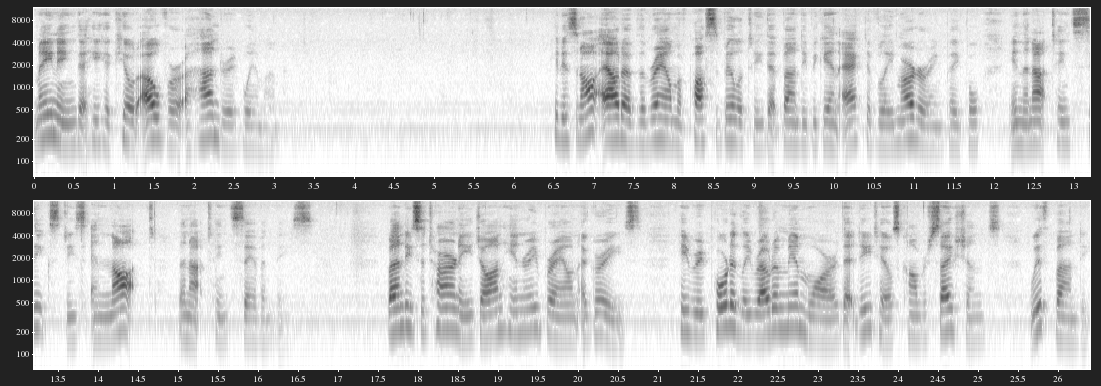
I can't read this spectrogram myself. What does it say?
meaning that he had killed over a hundred women. It is not out of the realm of possibility that Bundy began actively murdering people in the 1960s and not the 1970s. Bundy's attorney, John Henry Brown, agrees. He reportedly wrote a memoir that details conversations with Bundy.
